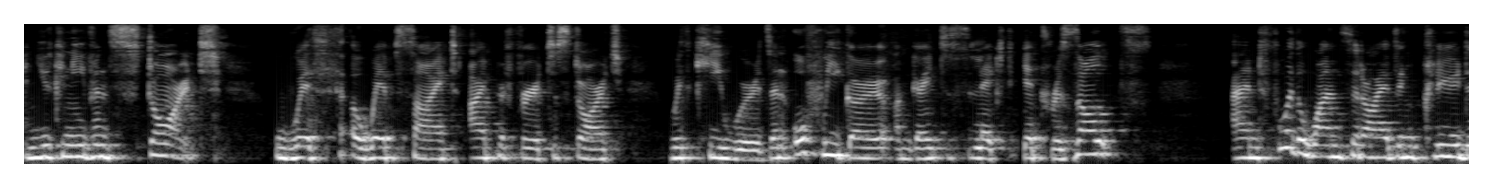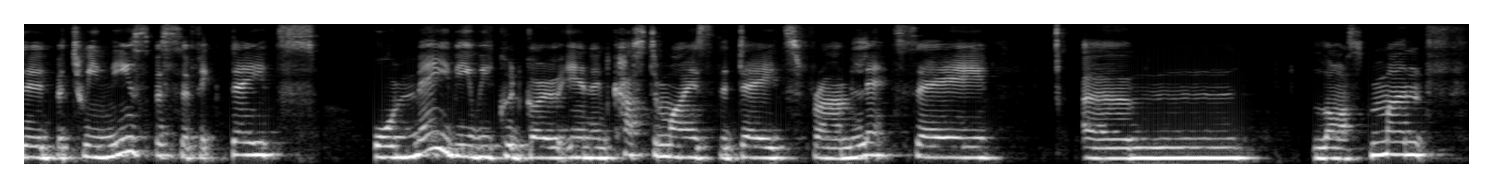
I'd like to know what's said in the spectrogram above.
And you can even start with a website. I prefer to start with keywords. And off we go. I'm going to select Get Results. And for the ones that I've included between these specific dates or maybe we could go in and customize the dates from, let's say, um, last month,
